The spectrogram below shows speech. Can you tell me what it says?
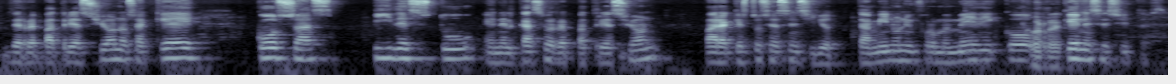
de repatriación? O sea, ¿qué cosas pides tú en el caso de repatriación para que esto sea sencillo? ¿También un informe médico? Correcto. ¿Qué necesitas?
